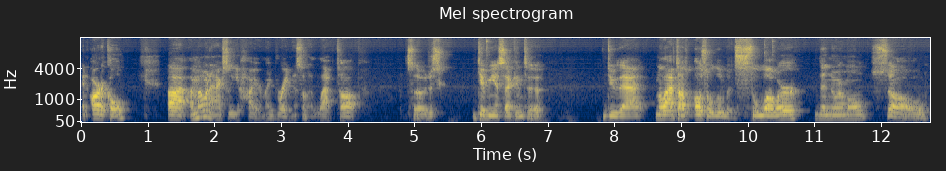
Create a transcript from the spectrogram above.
an article. Uh, I might want to actually higher my brightness on my laptop. So just give me a second to do that. My laptop's also a little bit slower than normal, so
